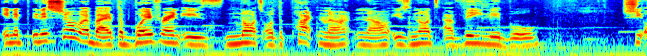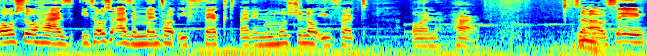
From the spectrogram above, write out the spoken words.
in a, in a situation whereby the boyfriend is not, or the partner now is not available, she also has, it also has a mental effect and an emotional effect on her. So I would say,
